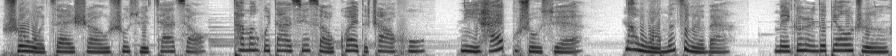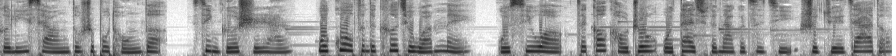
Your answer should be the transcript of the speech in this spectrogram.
说我在上数学家教，他们会大惊小怪的咋呼：“你还不数学？那我们怎么办？”每个人的标准和理想都是不同的，性格使然。我过分的苛求完美，我希望在高考中我带去的那个自己是绝佳的。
